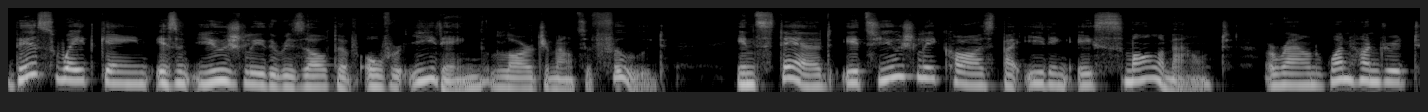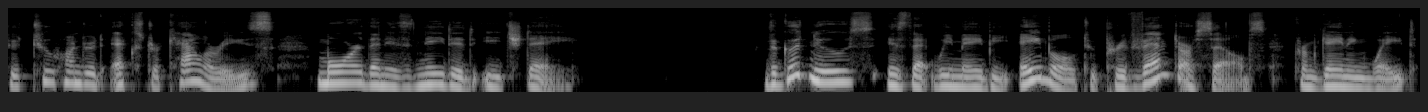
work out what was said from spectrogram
This weight gain isn't usually the result of overeating large amounts of food. Instead, it's usually caused by eating a small amount, around 100 to 200 extra calories, more than is needed each day. The good news is that we may be able to prevent ourselves from gaining weight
